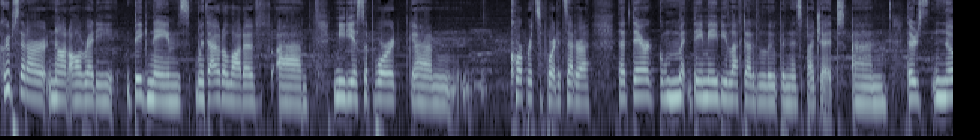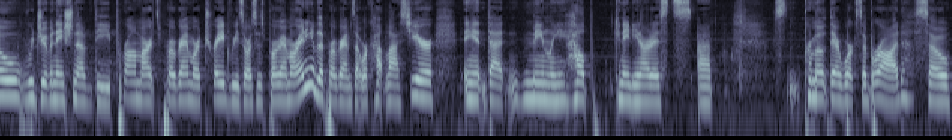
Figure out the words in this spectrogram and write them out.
groups that are not already big names without a lot of um, media support, um, corporate support, etc., that they're they may be left out of the loop in this budget. Um, there's no rejuvenation of the Prom Arts program or Trade Resources program or any of the programs that were cut last year eh, that mainly help Canadian artists uh, promote their works abroad. So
